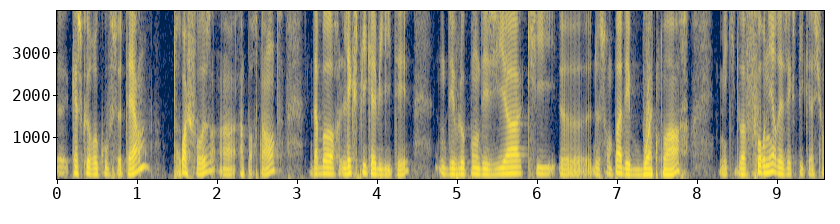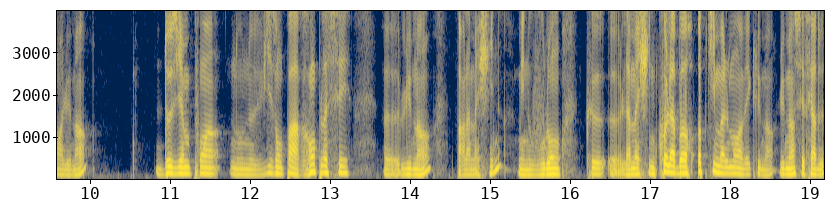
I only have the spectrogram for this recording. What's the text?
Euh, Qu'est-ce que recouvre ce terme? Trois choses importantes. D'abord, l'explicabilité. Nous développons des IA qui ne sont pas des boîtes noires, mais qui doivent fournir des explications à l'humain. Deuxième point, nous ne visons pas à remplacer l'humain par la machine, mais nous voulons que euh, la machine collabore optimalement avec l'humain. L'humain sait faire de-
